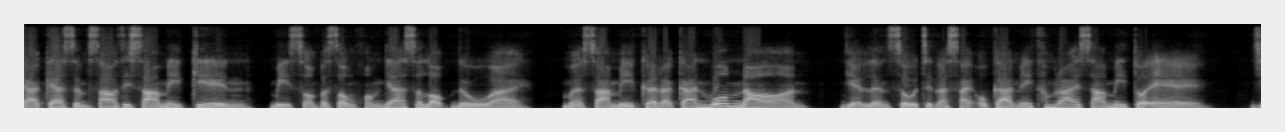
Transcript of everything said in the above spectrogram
ยาแก้ซึมเศร้าที่สามีกิน มีส่วนผสมของยาสลบด้วย เมื่อสามีเกิดอาการง่วงนอน เยเลินซูจึงอาศัยโอกาสนี้ทำร้ายสามีตัวเอง เย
